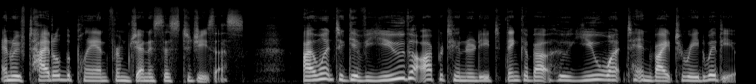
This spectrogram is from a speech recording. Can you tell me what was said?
and we've titled the plan From Genesis to Jesus. I want to give you the opportunity to think about who you want to invite to read with you.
